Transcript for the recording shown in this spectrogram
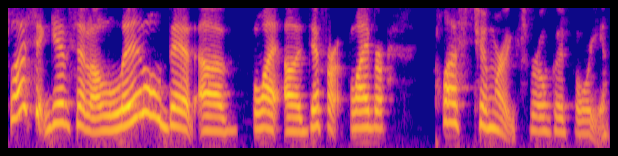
Plus, it gives it a little bit of a different flavor. Plus, turmeric's real good for you.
